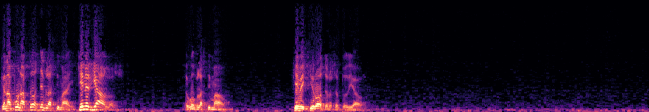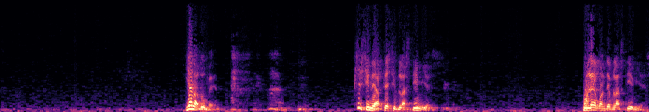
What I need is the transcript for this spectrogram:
Και να πούν αυτός δεν βλαστημάει. Και είναι διάολος. Εγώ βλαστημάω. Και είμαι χειρότερος από το διάολο. Για να δούμε. Ποιες είναι αυτές οι βλαστήμιες που λέγονται βλαστήμιες;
